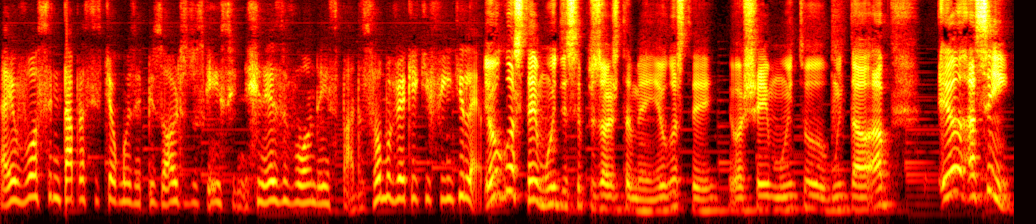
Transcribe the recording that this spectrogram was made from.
Aí eu vou sentar para assistir alguns episódios dos gays chineses voando em espadas. Vamos ver o que, que fim que leva. Eu gostei muito desse episódio também, eu gostei. Eu achei muito, muito da... Eu, assim,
